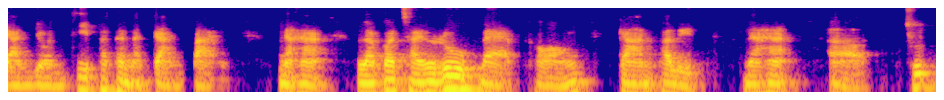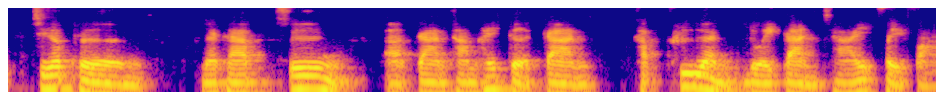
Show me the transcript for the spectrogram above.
ยานยนต์ที่พัฒนาการไปนะฮะแล้วก็ใช้รูปแบบของการผลิตนะฮะชุดเชื้อเพลิงนะครับ ซึ่งการทำให้เกิดการ ขับเคลื่อนโดยการใช้ไฟฟ้า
